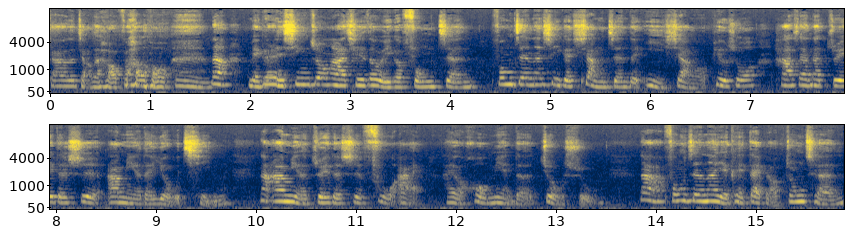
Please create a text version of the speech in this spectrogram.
大家都讲的好棒哦。嗯，那每个人心中啊，其实都有一个风筝。风筝呢是一个象征的意象哦。譬如说，哈山他追的是阿米尔的友情，那阿米尔追的是父爱，还有后面的救赎。那风筝呢，也可以代表忠诚、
